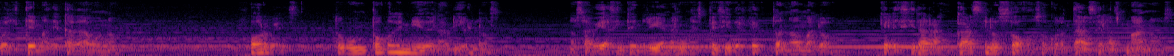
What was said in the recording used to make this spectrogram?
o el tema de cada uno. Forbes Tuvo un poco de miedo en abrirlos. No sabía si tendrían alguna especie de efecto anómalo que le hiciera arrancarse los ojos o cortarse las manos.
